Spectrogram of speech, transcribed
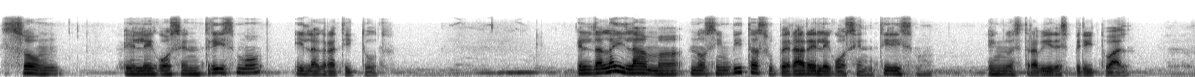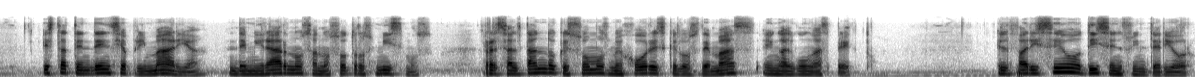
son el egocentrismo y la gratitud. El Dalai Lama nos invita a superar el egocentrismo en nuestra vida espiritual. Esta tendencia primaria de mirarnos a nosotros mismos, resaltando que somos mejores que los demás en algún aspecto. El fariseo dice en su interior,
